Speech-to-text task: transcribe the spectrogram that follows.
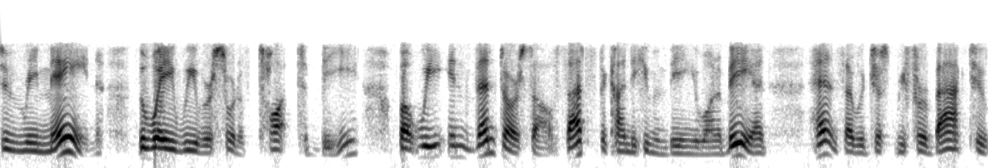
to remain the way we were sort of taught to be, but we invent ourselves. That's the kind of human being you want to be. And hence, I would just refer back to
